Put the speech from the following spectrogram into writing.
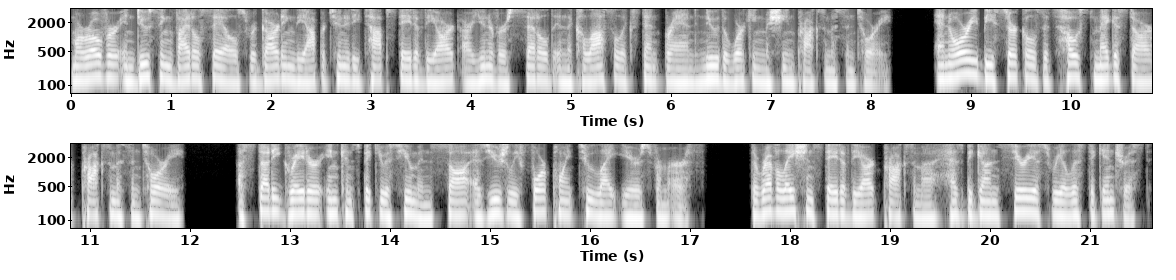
moreover inducing vital sales regarding the opportunity top state-of-the-art our universe settled in the colossal extent brand new the working machine Proxima Centauri. Enori b circles its host megastar Proxima Centauri, a study greater inconspicuous humans saw as usually 4.2 light-years from Earth. The revelation state-of-the-art Proxima has begun serious realistic interest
